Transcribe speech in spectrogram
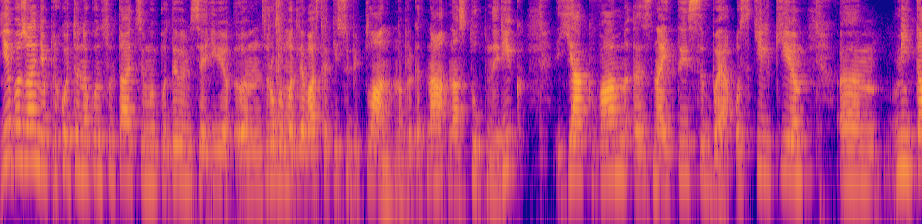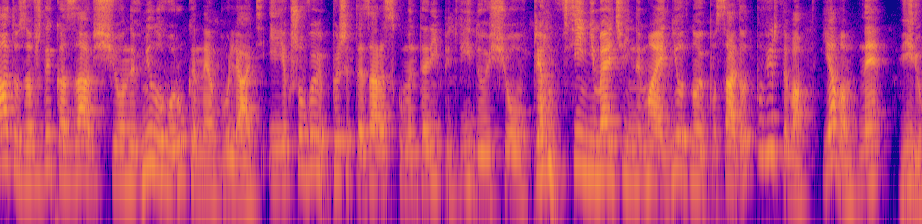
Є бажання, приходьте на консультацію, ми подивимося і ем, зробимо для вас такий собі план, наприклад, на наступний рік, як вам е, знайти себе, оскільки. Ем, мій тато завжди казав, що невмілого руки не болять. І якщо ви пишете зараз коментарі під відео, що прям всій Німеччині немає ні одної посади, от повірте вам, я вам не вірю,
